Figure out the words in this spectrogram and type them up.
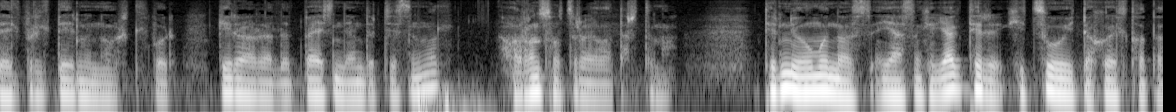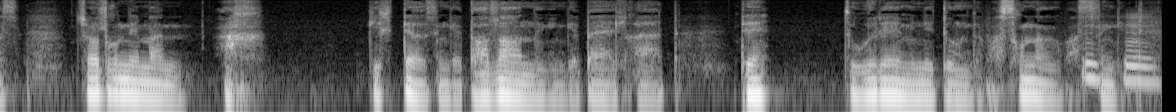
залбирал дээр минь өөртөл бүр гэр оролоод байшинд амьдарч исэн бол хорон сууц руу яваад тарсан ба. Тэрний өмнө бас яасан хэр яг тэр хэцүү үе тохиолдоход бас чуулганы маань ах гэртээ бас ингээ 7 хоног ингээ байлгаад тэ зүгээрээ миний дүү ингээ босгоно бас ингээ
